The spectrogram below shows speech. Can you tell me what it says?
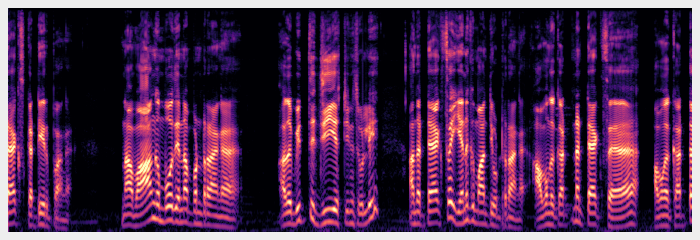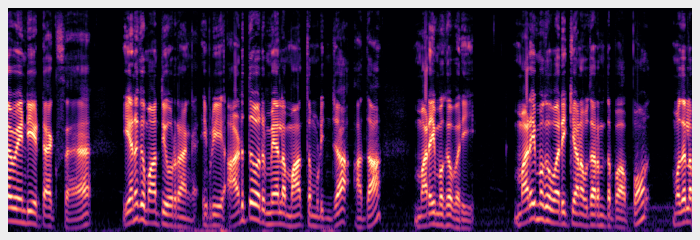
டேக்ஸ் கட்டியிருப்பாங்க. நான் வாங்கும்போது என்ன பண்ணுறாங்க அதை வித்து ஜிஎஸ்டின்னு சொல்லி அந்த டேக்ஸை எனக்கு மாற்றி விட்டுறாங்க. அவங்க கட்டின டேக்ஸை அவங்க கட்ட வேண்டிய டேக்ஸை எனக்கு மாற்றி விட்றாங்க. இப்படி அடுத்தவர் மேலே மாற்ற முடிஞ்சால் அதான் மறைமுக வரி. மறைமுக வரிக்கான உதாரணத்தை பார்ப்போம். முதல்ல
